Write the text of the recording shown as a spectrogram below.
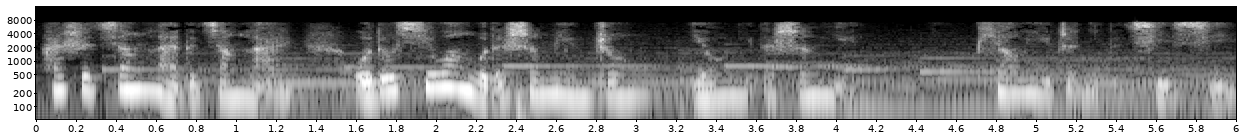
还是将来的将来，我都希望我的生命中有你的身影，飘逸着你的气息。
